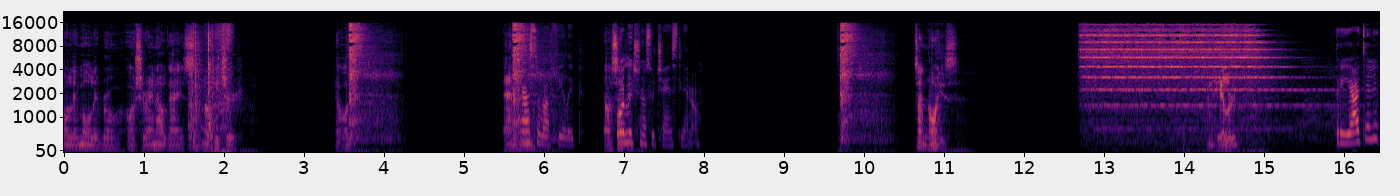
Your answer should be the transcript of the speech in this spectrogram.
Holy moly, bro. Oh, she ran out, guys. No teacher. Yeah, what? Damn. Krasova, Filip. That was epic. Odlično sučenstveno. What's that noise? Inhaler? Priateľ,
